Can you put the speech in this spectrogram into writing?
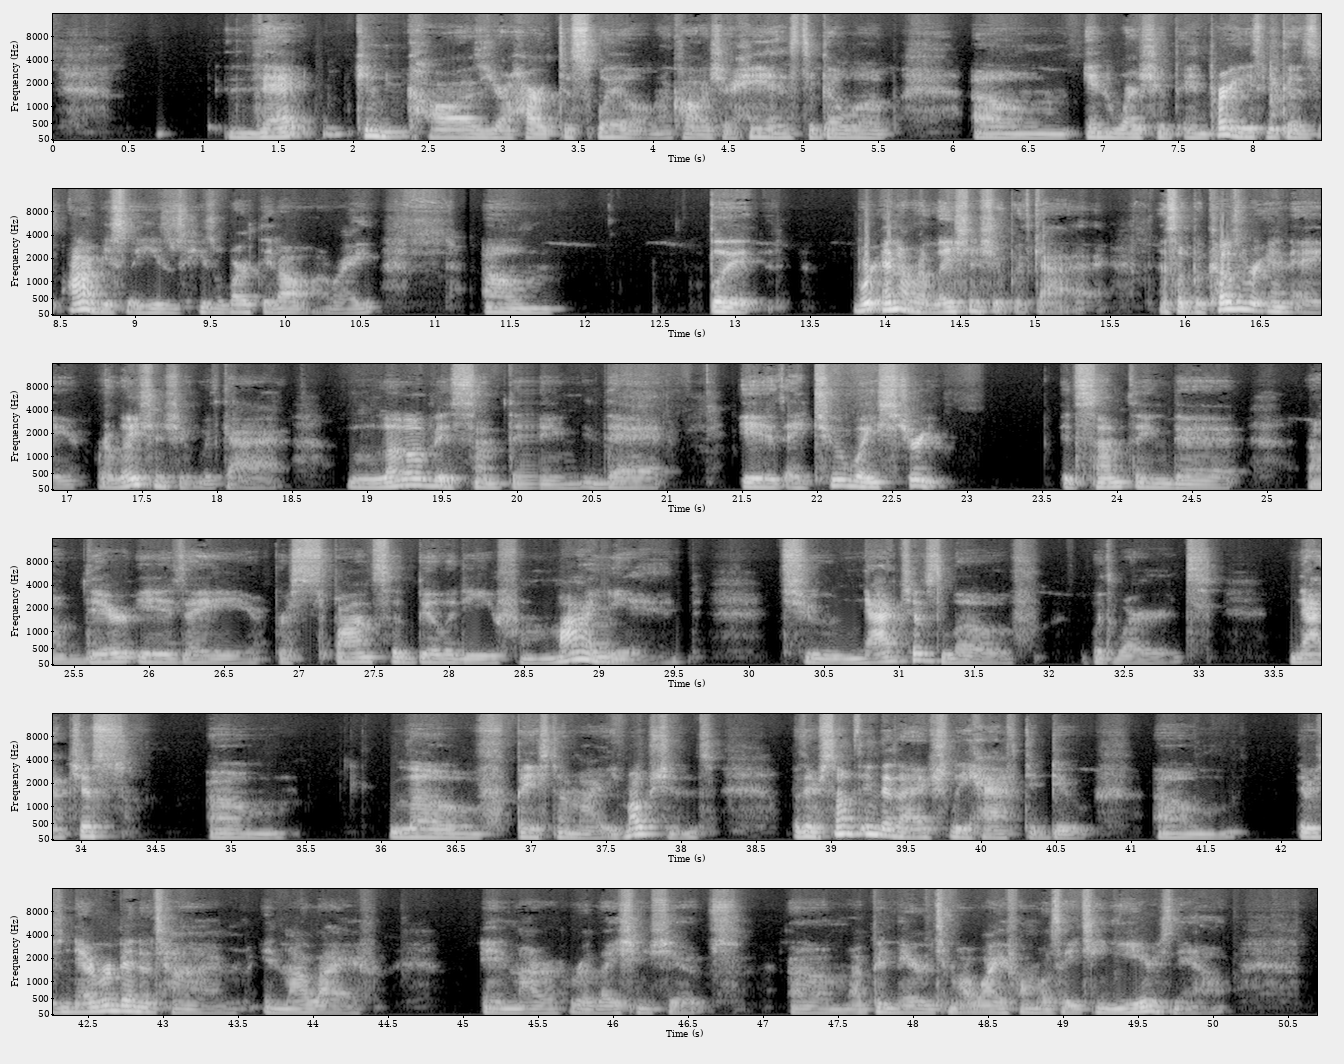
that can cause your heart to swell and cause your hands to go up um, in worship and praise because obviously he's he's worth it all, right? Um, but we're in a relationship with God, and so because we're in a relationship with God, love is something that is a two way street. It's something that um, there is a responsibility from my end to not just love with words, not just um, love based on my emotions, but there's something that I actually have to do. Um, there's never been a time in my life, in my relationships. Um, I've been married to my wife almost 18 years now.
